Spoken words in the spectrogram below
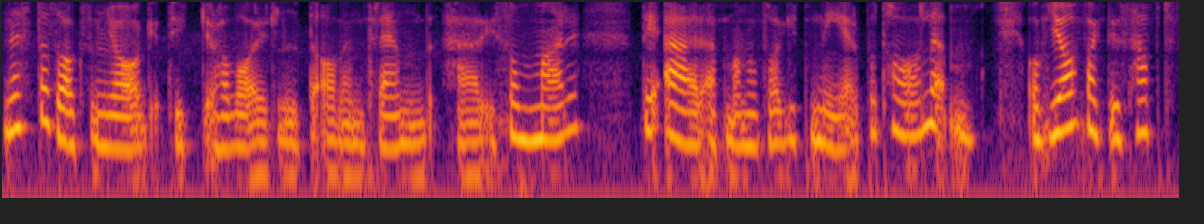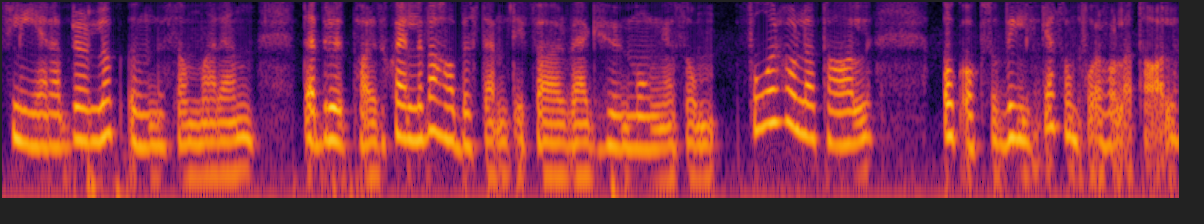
Nästa sak som jag tycker har varit lite av en trend här i sommar det är att man har tagit ner på talen. Och jag har faktiskt haft flera bröllop under sommaren där brudparet själva har bestämt i förväg hur många som får hålla tal och också vilka som får hålla tal.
